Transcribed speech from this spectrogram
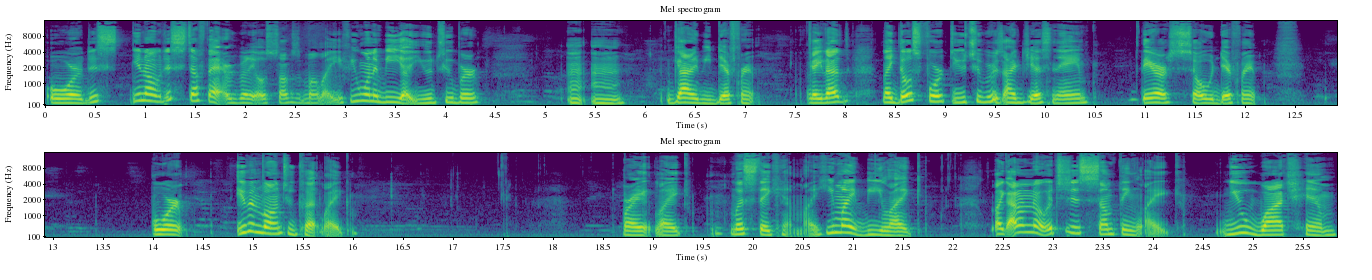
or just you know this stuff that everybody else talks about. Like if you want to be a YouTuber, mm you gotta be different. Like that, like those four YouTubers I just named, they are so different. Or even Von to Cut, like right, like let's take him. Like he might be like, like I don't know. It's just something like you watch him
